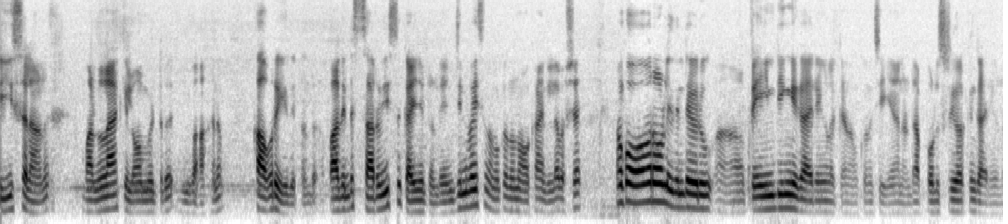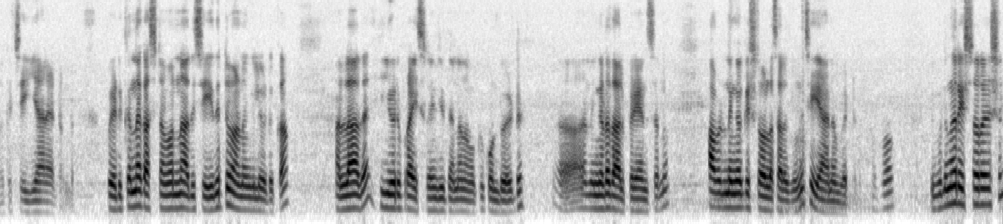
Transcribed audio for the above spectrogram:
ഡീസലാണ് വൺ ലാക്ക് കിലോമീറ്റർ ഈ വാഹനം കവർ ചെയ്തിട്ടുണ്ട്. അപ്പോൾ അതിന്റെ സർവീസ് കഴിഞ്ഞിട്ടുണ്ട്. എൻജിൻ വൈസ് നമുക്കൊന്നും നോക്കാനില്ല. പക്ഷേ നമുക്ക് ഓവറോൾ ഇതിന്റെ ഒരു പെയിന്റിങ് കാര്യങ്ങളൊക്കെ നമുക്കൊന്ന് ചെയ്യാനുണ്ട്. അപ്പോളിസ്ട്രി വർക്കും കാര്യങ്ങളൊക്കെ ചെയ്യാനായിട്ടുണ്ട്. അപ്പോൾ എടുക്കുന്ന കസ്റ്റമറിന് അത് ചെയ്തിട്ട് വേണമെങ്കിലും എടുക്കാം. അല്ലാതെ ഈ ഒരു പ്രൈസ് റേഞ്ചിൽ തന്നെ നമുക്ക് കൊണ്ടുപോയിട്ട് നിങ്ങളുടെ താല്പര്യാനുസരണം അവിടെ നിങ്ങൾക്ക് ഇഷ്ടമുള്ള സ്ഥലത്തു നിന്ന് ചെയ്യാനും പറ്റും. അപ്പോൾ ഇവിടുന്ന് രജിസ്ട്രേഷൻ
